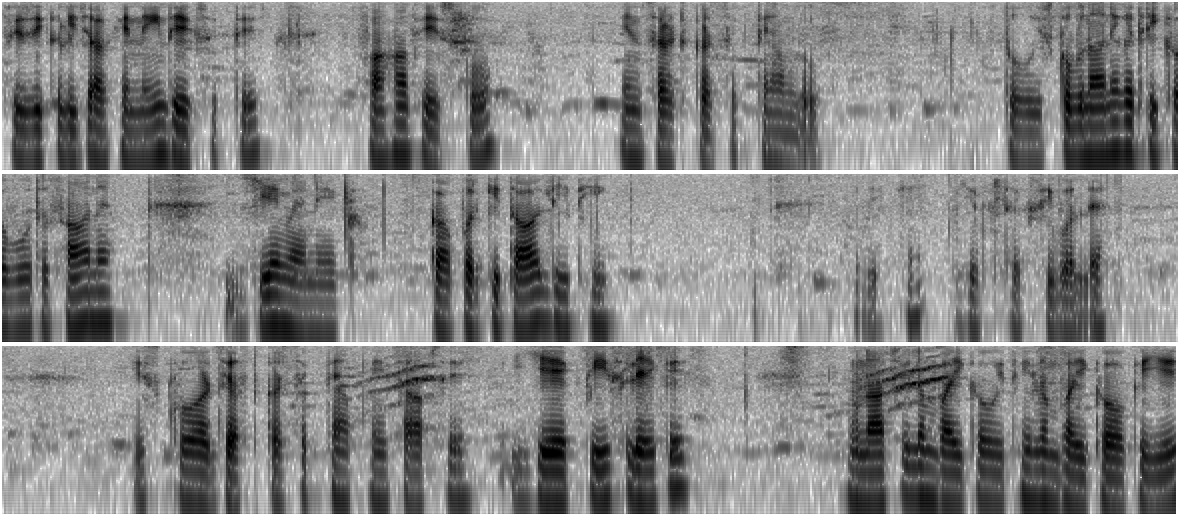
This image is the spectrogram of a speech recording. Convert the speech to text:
فزیکلی جا کے نہیں دیکھ سکتے، وہاں پہ اس کو انسرٹ کر سکتے ہیں ہم لوگ۔ تو اس کو بنانے کا طریقہ بہت آسان ہے۔ یہ میں نے ایک کاپر کی تار لی تھی۔ دیکھیں، یہ فلیکسیبل ہے۔ اس کو ایڈجسٹ کر سکتے ہیں اپنے حساب سے۔ یہ ایک پیس لے کے مناسب لمبائی کا ہو، اتنی لمبائی کا ہو کہ یہ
